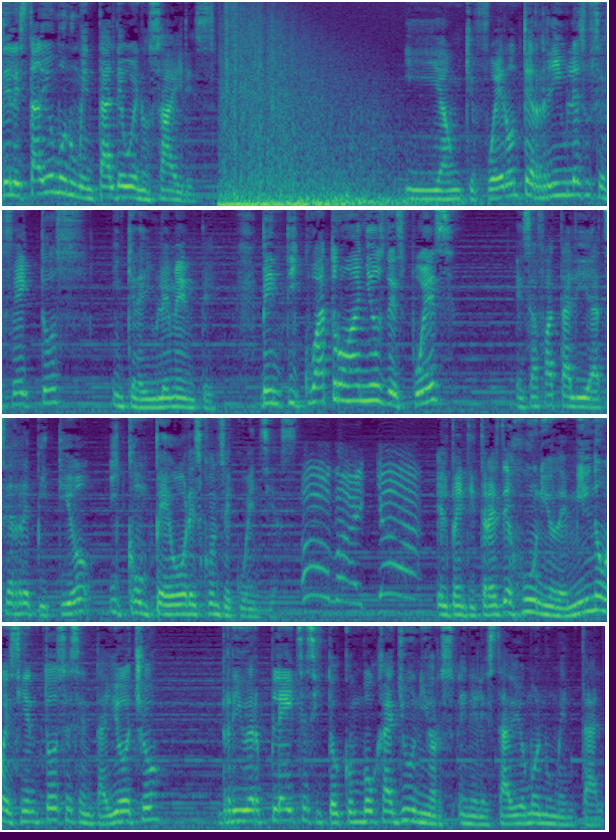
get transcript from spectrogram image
del Estadio Monumental de Buenos Aires. Y aunque fueron terribles sus efectos, increíblemente, 24 años después, esa fatalidad se repitió y con peores consecuencias. El 23 de junio de 1968, River Plate se citó con Boca Juniors en el Estadio Monumental.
